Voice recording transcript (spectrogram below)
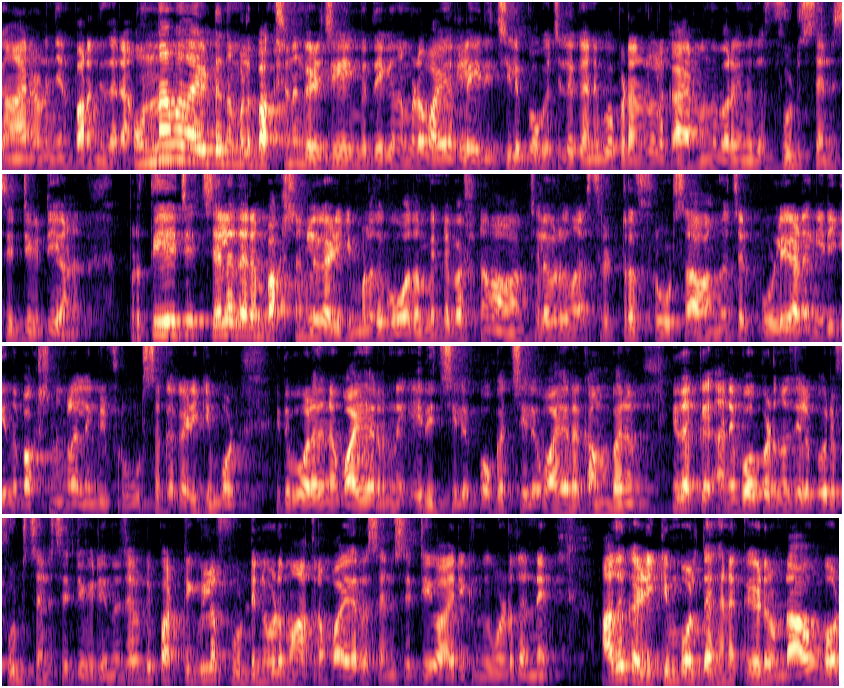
കാരണം ഞാൻ പറഞ്ഞു തരാം. ഒന്നാമതായിട്ട് നമ്മൾ ഭക്ഷണം കഴിച്ച് കഴിയുമ്പോഴത്തേക്ക് നമ്മുടെ വയറിലെ എരിച്ചിൽ പുകച്ചിലൊക്കെ അനുഭവപ്പെടാനുള്ള കാരണം എന്ന് പറയുന്നത് ഫുഡ് സെൻസിറ്റിവിറ്റി ആണ്. പ്രത്യേകിച്ച് ചിലതരം ഭക്ഷണങ്ങൾ കഴിക്കുമ്പോൾ അത് ഗോതമ്പിന്റെ ഭക്ഷണമാവാം ചിലവർ സിട്രസ് ഫ്രൂട്ട്സ് ആവാം. എന്ന് വെച്ചാൽ പുളി അടങ്ങിയിരിക്കുന്ന ഭക്ഷണങ്ങൾ അല്ലെങ്കിൽ ഫ്രൂട്ട്സ് ഒക്കെ കഴിക്കുമ്പോൾ ഇതുപോലെ തന്നെ വയറിന് എരിച്ചിൽ പുകച്ചിൽ വയറ് കമ്പനം ഇതൊക്കെ അനുഭവപ്പെടുന്നത് ചിലപ്പോൾ ഒരു ഫുഡ് സെൻസിറ്റിവിറ്റി എന്ന് വെച്ചാൽ ഒരു പർട്ടിക്കുലർ ഫുഡിനോട് മാത്രം വയറ് സെൻസിറ്റീവ് ആയിരിക്കുന്നത് കൊണ്ട് തന്നെ അത് കഴിക്കുമ്പോൾ ദഹനക്കേട് ഉണ്ടാകുമ്പോൾ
